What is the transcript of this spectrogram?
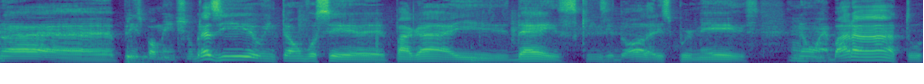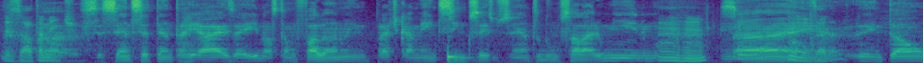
né, principalmente no Brasil. Então você pagar aí 10, 15 dólares por mês não é barato. Exatamente. Ah, 60, 70 reais aí, nós estamos falando em praticamente 5, 6% de um salário mínimo. Uhum. Sim. né? Exatamente. Então,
